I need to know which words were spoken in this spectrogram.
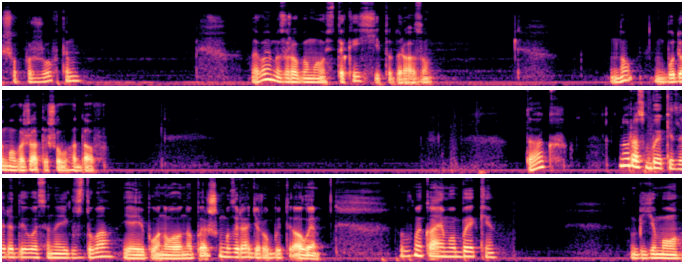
Що по жовтим? Давай ми зробимо ось такий хід одразу. Ну, будемо вважати, що вгадав. Так. Ну, раз Бекі зарядилася на Х2, я її планував на першому заряді робити, але вмикаємо Бекі, б'ємо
